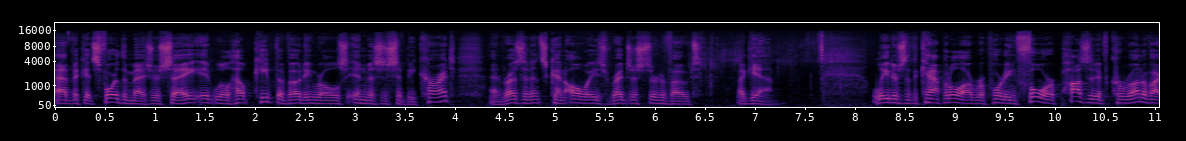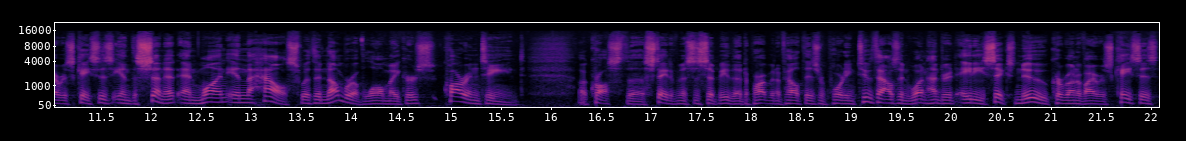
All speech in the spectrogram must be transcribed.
Advocates for the measure say it will help keep the voting rolls in Mississippi current, and residents can always register to vote again. Leaders at the Capitol are reporting four positive coronavirus cases in the Senate and one in the House, with a number of lawmakers quarantined. Across the state of Mississippi, the Department of Health is reporting 2,186 new coronavirus cases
